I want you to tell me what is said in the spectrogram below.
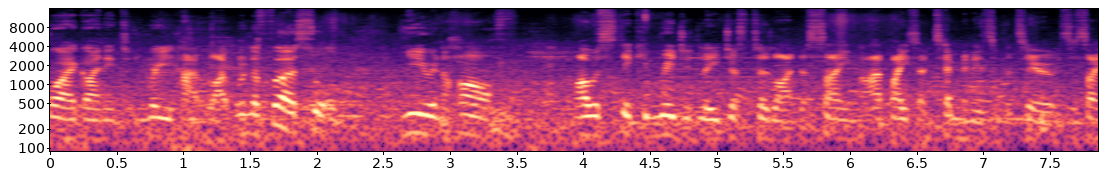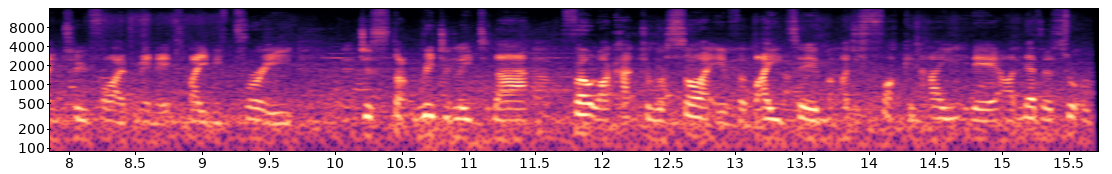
prior going into rehab. Like with the first sort of year and a half, I was sticking rigidly just to like the same. I basically had ten minutes of material. It's the same two five minutes, maybe three. just stuck rigidly to that. Felt like I had to recite it verbatim. I just fucking hated it. I never sort of,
